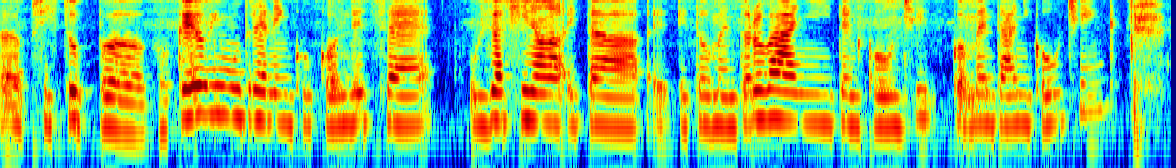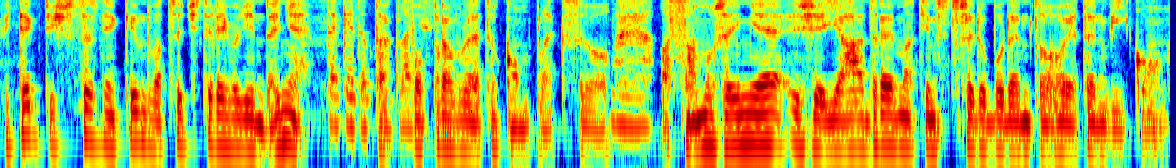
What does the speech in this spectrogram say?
eh, přístup k hokejovému tréninku, kondice, už začínala i, ta, i to mentorování, ten coaching, mentální coaching? Víte, když jste s někým 24 hodin denně, tak je to komplex. Tak opravdu je to komplex. Jo. Hmm. A samozřejmě, že jádrem a tím středobodem toho je ten výkon.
